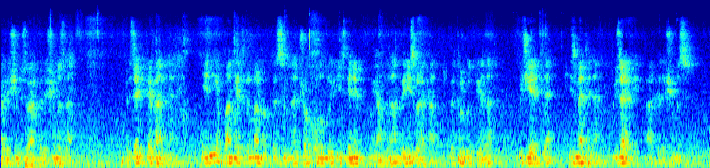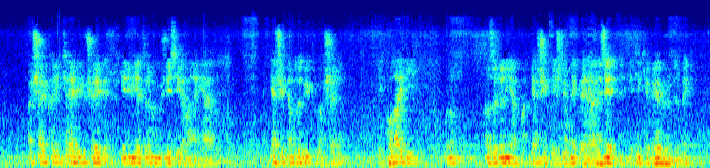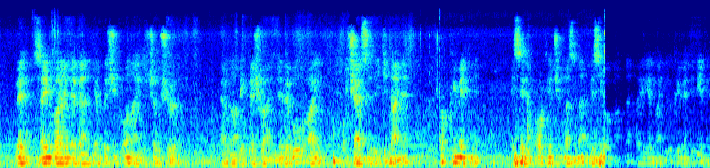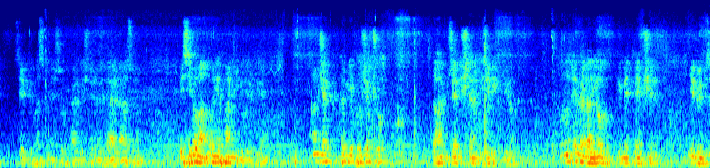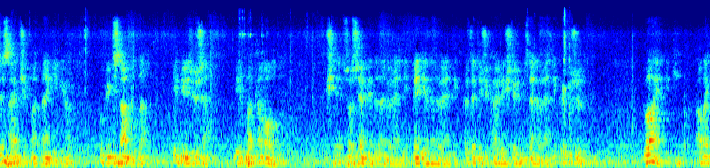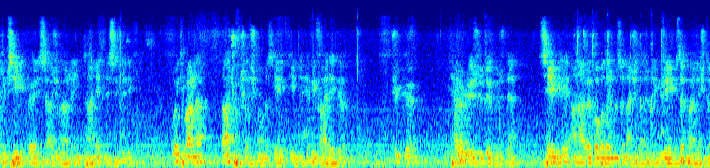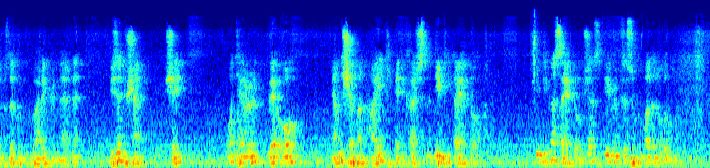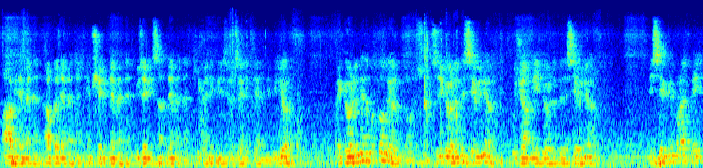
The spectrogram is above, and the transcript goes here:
kardeşimiz ve arkadaşımızla özellikle ben de yeni yapılan yatırımlar noktasında çok olumlu izlenim uyandıran ve iz bırakan ve Turgutlu'ya da bu hizmet eden güzel bir arkadaşımız. Aşağı yukarı iki aya bir, üç aya bir yeni bir yatırımın müjdesiyle bana geldi. Gerçekten bu da büyük bir başarı. E, kolay değil. Bunun hazırlığını yapmak, gerçekleştirmek ve realize etmek, ete kemiğe büründürmek ve Sayın Valimle ben yaklaşık 10 aydır çalışıyorum. Erdoğan Bektaş Valimle ve bu ay içerisinde iki tane çok kıymetli eserin ortaya çıkmasına vesile olmakta hayır yapan gibi kıymetli değil mi? Sevgili basın mensubu kardeşlerim ve değerli Azurum. Vesile olan da onu yapan gibidir diyor. Ancak tabii yapılacak çok daha güzel işler bizi bekliyor. Bunun evvela yolu kıymetli hemşerim birbirimize sahip çıkmaktan geliyor. Bugün İstanbul'da hepiniz üzen bir patlama oldu. İşte sosyal medyadan öğrendik, medyadan öğrendik, gazeteci kardeşlerimizden öğrendik ve üzüldük. Dua ettik. Allah kimseyi böylesi acılarla imtihan etmesin dedik. O itibarla daha çok çalışmamız gerektiğini hep ifade ediyorum. Çünkü terörle üzüldüğümüzde sevgili ana ve babalarımızın acılarını yüreğimizde paylaştığımızda bu mübarek günlerde bize düşen şey o terörün ve o yanlış yapan hain kitlenin karşısında dimdik ayakta olmak. Dimdik nasıl ayakta olacağız? Birbirimize sokulmadan olur mu? Abi demeden, abla demeden, hemşerim demeden, güzel insan demeden ki ben hepinizin özelliklerini biliyorum. Ve gördüğümde de mutlu oluyorum doğrusu. Sizi gördüğümde seviniyorum. Bu camiyi gördüğümde de seviniyorum. Ve sevgili Murat Bey,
